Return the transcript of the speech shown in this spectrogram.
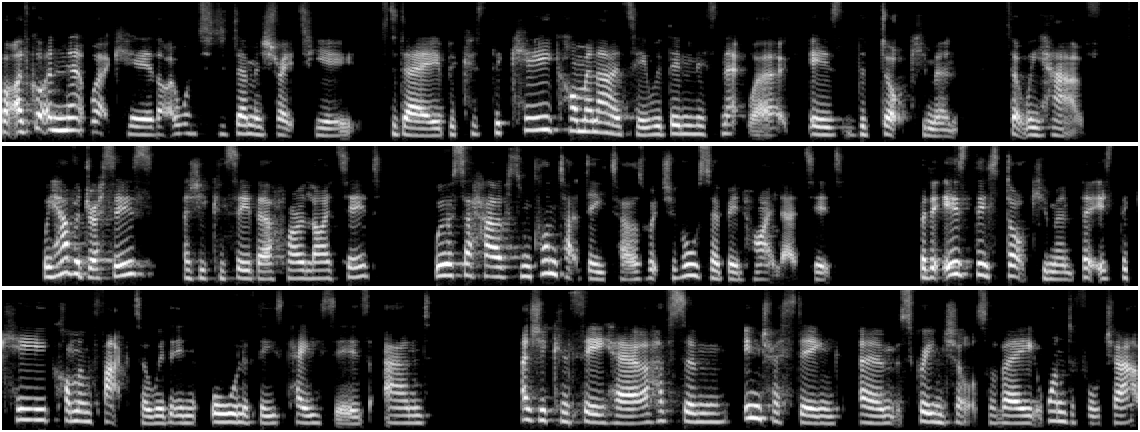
but I've got a network here that I wanted to demonstrate to you today because the key commonality within this network is the document that we have. We have addresses, as you can see, they're highlighted. We also have some contact details, which have also been highlighted. But it is this document that is the key common factor within all of these cases. And as you can see here, I have some interesting um, screenshots of a wonderful chap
